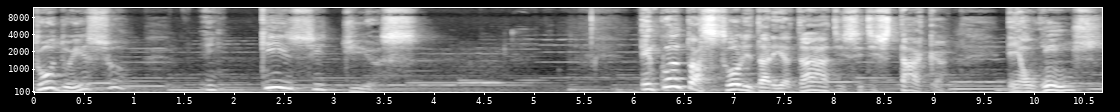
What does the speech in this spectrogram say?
Tudo isso em 15 dias. Enquanto a solidariedade se destaca em alguns,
